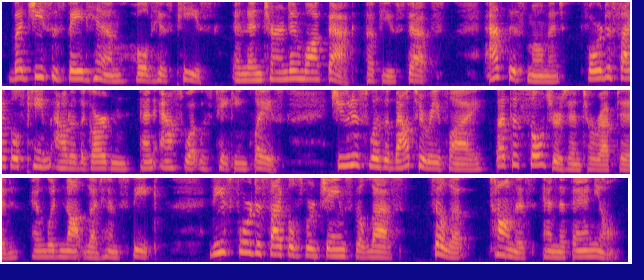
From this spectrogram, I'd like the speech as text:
But Jesus bade him hold his peace, and then turned and walked back a few steps. At this moment, four disciples came out of the garden and asked what was taking place. Judas was about to reply, but the soldiers interrupted and would not let him speak. These four disciples were James the Less, Philip, Thomas, and Nathanael.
